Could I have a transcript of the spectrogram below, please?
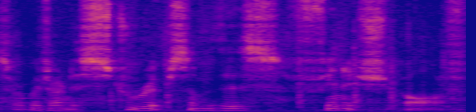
Start by trying to strip some of this finish off.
